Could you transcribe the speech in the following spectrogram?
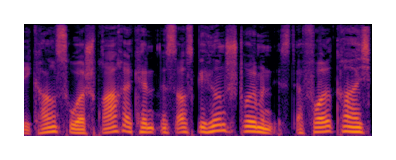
Die Karlsruher Spracherkenntnis aus Gehirnströmen ist erfolgreich,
